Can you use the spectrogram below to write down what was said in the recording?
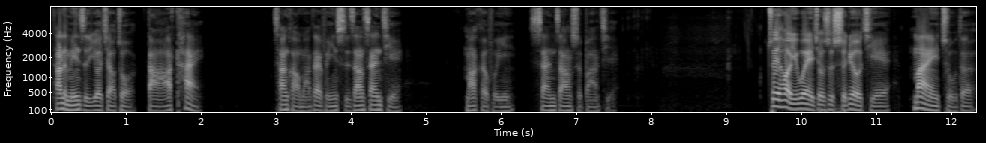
他的名字又叫做达太。参考马太福音十章三节，马可福音三章十八节。最后一位就是十六节卖主的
